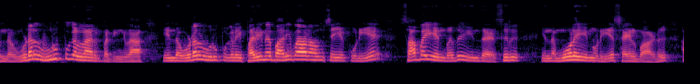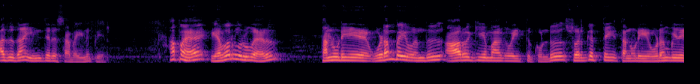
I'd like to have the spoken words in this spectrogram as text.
இந்த உடல் உறுப்புகள்லாம் இருக்குது பார்த்தீங்களா இந்த உடல் உறுப்புகளை பரிண பரிபாலனம் செய்யக்கூடிய சபை என்பது இந்த சிறு இந்த மூளையினுடைய செயல்பாடு. அதுதான் இந்திர சபைன்னு பேர். அப்போ எவர் ஒருவர் தன்னுடைய உடம்பை வந்து ஆரோக்கியமாக வைத்துக்கொண்டு சொர்க்கத்தை தன்னுடைய உடம்பிலே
